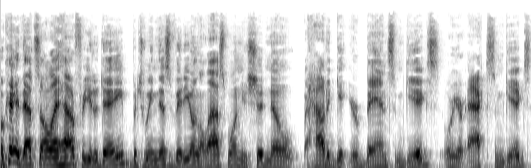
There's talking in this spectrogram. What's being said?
Okay, that's all I have for you today. Between this video and the last one, you should know how to get your band some gigs or your act some gigs.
